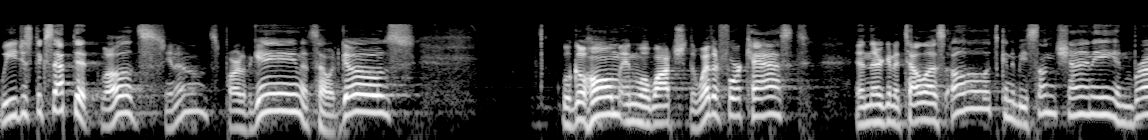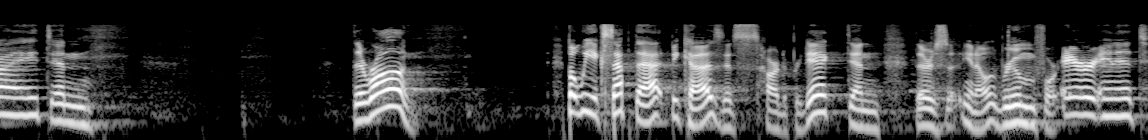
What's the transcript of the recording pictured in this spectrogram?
we just accept it. Well, it's, you know, it's part of the game, that's how it goes. We'll go home and we'll watch the weather forecast, and they're going to tell us, oh, it's going to be sunshiny and bright, and they're wrong. But we accept that because it's hard to predict, and there's, you know, room for error in it.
